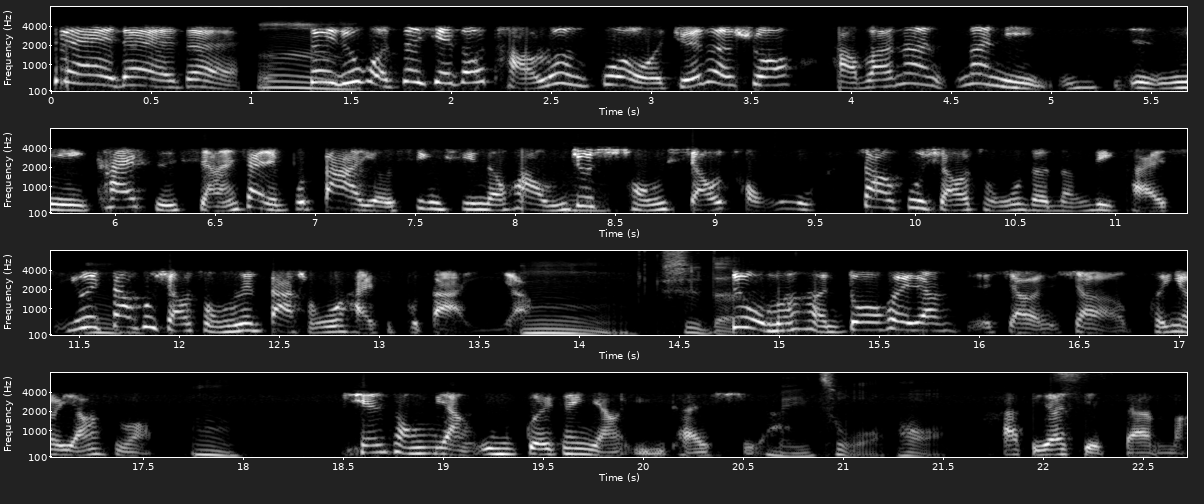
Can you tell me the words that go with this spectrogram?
对对对，嗯，所以如果这些都讨论过，我觉得说好吧，那那你呃你开始想一下，你不大有信心的话，我们就从小宠物照顾小宠物的能力开始，因为嗯。照顾小宠物跟大宠物还是不大一样。嗯，是的。所以，我们很多会让小小朋友养什么，嗯，先从养乌龟跟养鱼开始啊，没错哦，它比较简单嘛，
